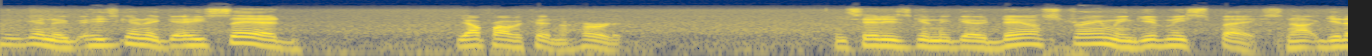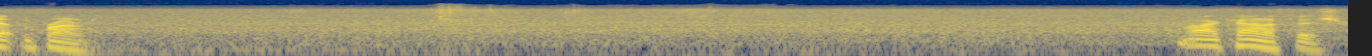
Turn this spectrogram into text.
He's gonna, he's gonna go, he said, y'all probably couldn't have heard it. He said he's gonna go downstream and give me space, not get up in front of me. My kind of fisher.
